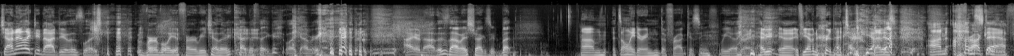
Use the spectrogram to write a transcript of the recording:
John and I like do not do this like verbally affirm each other kind of yeah. thing like ever. I am not. This is not my strong suit, but um, it's only during the frog kissing we uh, Right. Have you? Uh, if you haven't heard that term, Yeah. that is on on Frog staff.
